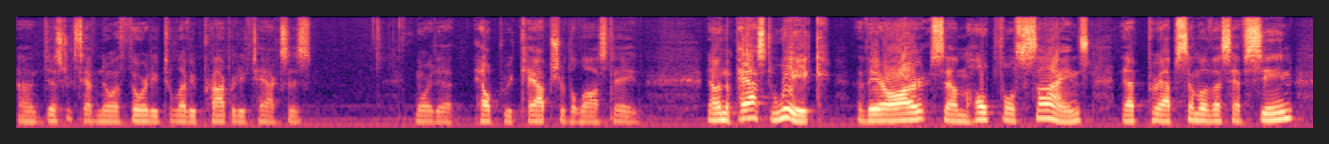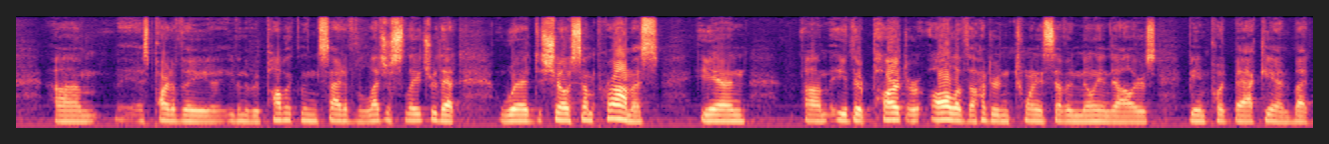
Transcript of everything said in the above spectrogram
uh, districts have no authority to levy property taxes nor to help recapture the lost aid. Now, in the past week, there are some hopeful signs that perhaps some of us have seen um, as part of the, even the Republican side of the legislature that would show some promise in um, either part or all of the $127 million being put back in. But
